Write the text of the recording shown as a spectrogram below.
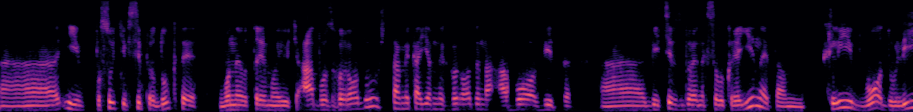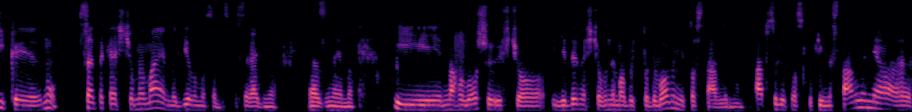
Е, І по суті, всі продукти вони отримують або з городу, там яка є в них городина, або від е, бійців збройних сил України, там хліб, воду, ліки. Ну все таке, що ми маємо, ми ділимося безпосередньо з ними. І наголошую, що єдине, що вони, мабуть, подивовані, то ставлення. Абсолютно спокійне ставлення,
